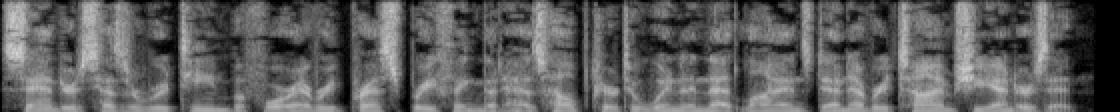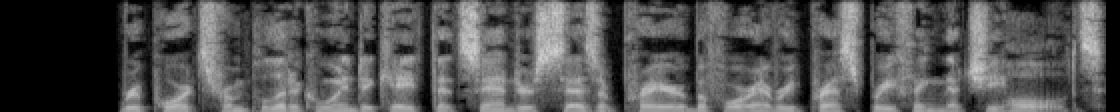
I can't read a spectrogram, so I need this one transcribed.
Sanders has a routine before every press briefing that has helped her to win in that lion's den every time she enters it. Reports from Politico indicate that Sanders says a prayer before every press briefing that she holds.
